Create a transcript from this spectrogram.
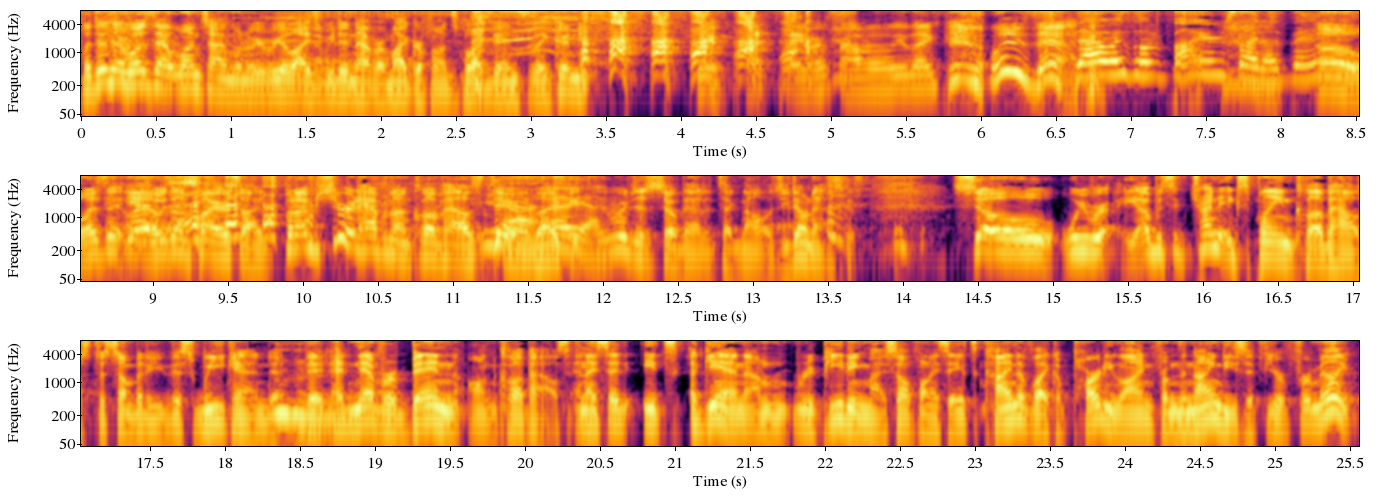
but then there was that one time when we realized we didn't have our microphones plugged in, so they couldn't. they were probably like, "What is that?" That was on Fireside, I think. Oh, was it? Yeah, it was on Fireside. But I'm sure it happened on Clubhouse too. Yeah, Like oh, yeah. we're just so bad at technology. Don't ask us. So we were I was trying to explain Clubhouse to somebody this weekend Mm-hmm. that had never been on Clubhouse. And I said it's again, I'm repeating myself when I say it's kind of like a party line from the 90s if you're familiar.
